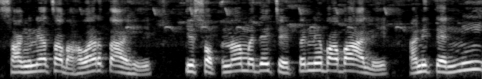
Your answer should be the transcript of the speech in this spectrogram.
सांगण्याचा भावार्थ आहे की स्वप्नामध्ये चैतन्य बाबा आले आणि त्यांनी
